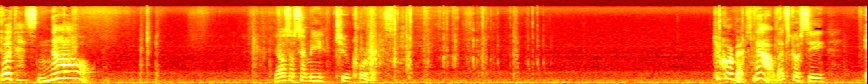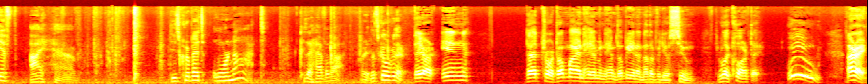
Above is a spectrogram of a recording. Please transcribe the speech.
But that's not all. He also sent me two Corvettes. Two Corvettes. Now, let's go see if I have these Corvettes or not. Because I have a lot. All right, let's go over there. They are in that drawer. Don't mind him and him. They'll be in another video soon. They're really cool, aren't they? Woo! All right.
